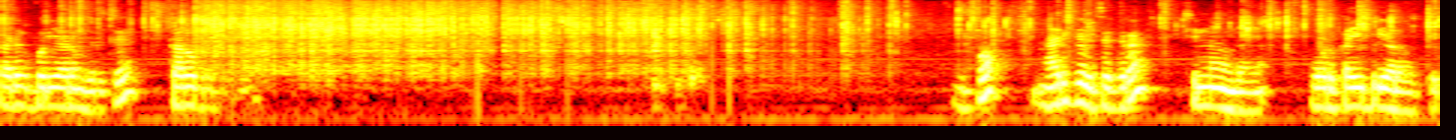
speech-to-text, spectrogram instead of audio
கடுகு பொரிய ஆரம்பிச்சிருச்சு. கருவேப்பிலை இப்போ நறுக்கி வச்சுக்கிற சின்ன வெங்காயம் ஒரு கைப்பிடி அளவுக்கு.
